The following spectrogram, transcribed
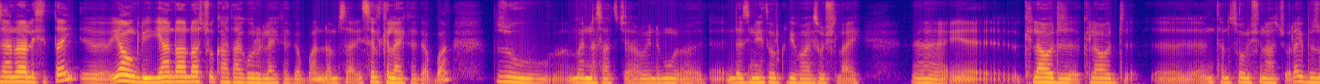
generally ሲታይ ያው እንግዲህ እያንዳንዳቸው category ላይ ከገባን ለምሳሌ ስልክ ላይ ከገባን ብዙ መነሳት ይችላል ወይም ደግሞ እንደዚህ network device ኦች ላይ cloud cloud እንትን solution ኣቸው ላይ ብዙ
